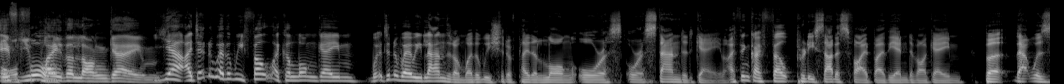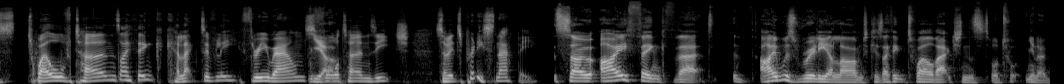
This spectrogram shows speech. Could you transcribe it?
if Or you four. play the long game. Yeah, I don't know whether we felt like a long game. I don't know where we landed on whether we should have played a long or a, or a standard game. I think I felt pretty satisfied by the end of our game, but that was 12 turns, I think, collectively, three rounds, Yeah. four turns each. So it's pretty snappy. So I think that I was really alarmed because I think 12 actions or tw- you know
